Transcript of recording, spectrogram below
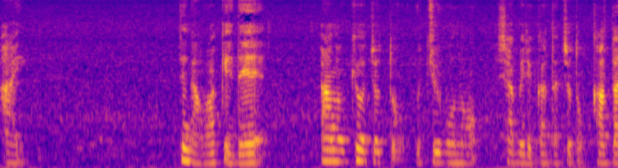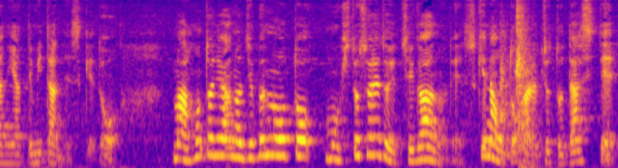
す。はいてなわけであの今日ちょっと宇宙語の喋り方ちょっと簡単にやってみたんですけどまあ本当にあの自分の音もう人それぞれ違うので好きな音からちょっと出して、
